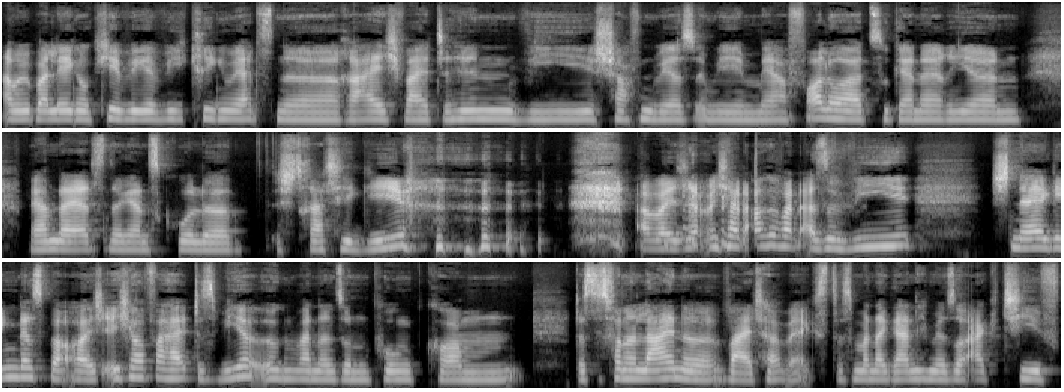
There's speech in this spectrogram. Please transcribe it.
am überlegen, okay, wie, wie kriegen wir jetzt eine Reichweite hin? Wie schaffen wir es irgendwie mehr Follower zu generieren? Wir haben da jetzt eine ganz coole Strategie. Aber ich habe mich halt auch gefragt, also wie schnell ging das bei euch? Ich hoffe halt, dass wir irgendwann an so einen Punkt kommen, dass es von alleine weiter wächst, dass man da gar nicht mehr so aktiv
